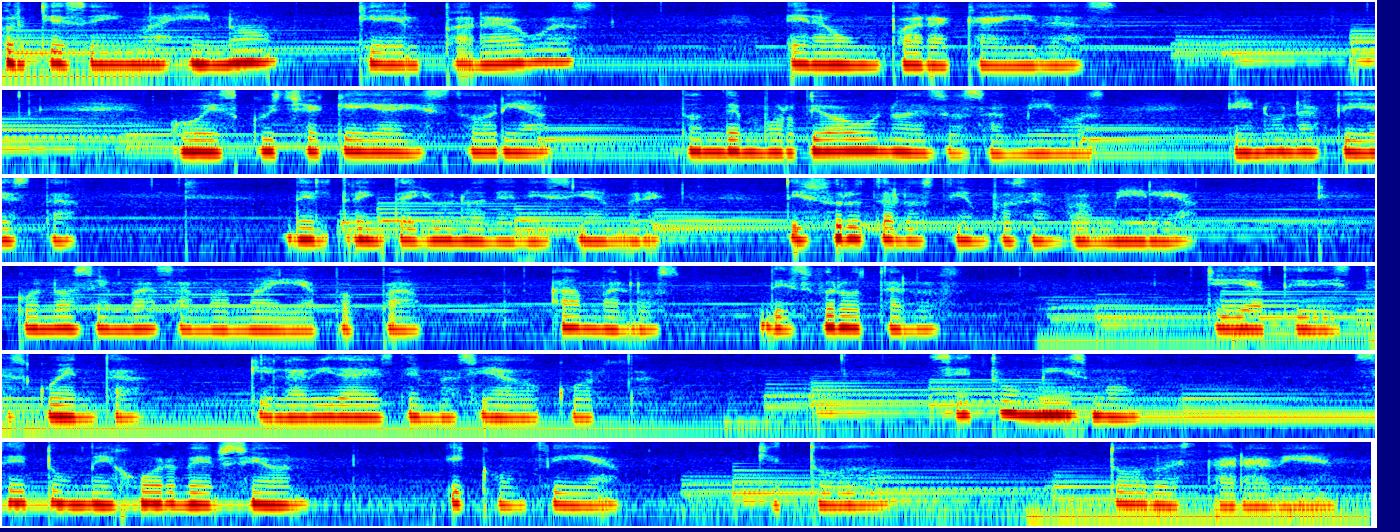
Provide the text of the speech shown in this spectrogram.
porque se imaginó que el paraguas era un paracaídas. O escucha aquella historia donde mordió a uno de sus amigos en una fiesta del 31 de diciembre. Disfruta los tiempos en familia. Conoce más a mamá y a papá. Ámalos, disfrútalos. Que ya te diste cuenta que la vida es demasiado corta. Sé tú mismo, sé tu mejor versión y confía que todo todo estará bien.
